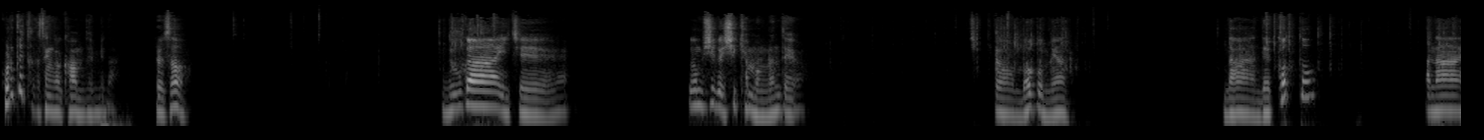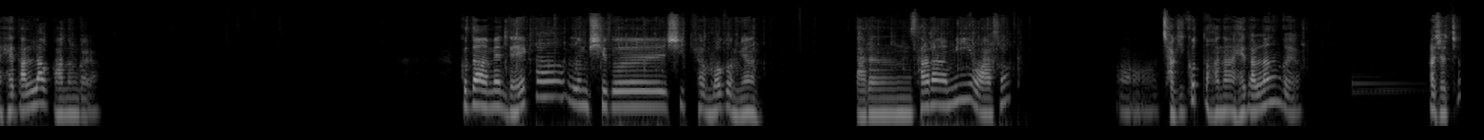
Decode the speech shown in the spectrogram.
그렇게 딱 생각하면 됩니다. 그래서, 누가 이제 음식을 시켜 먹는데요. 시켜 먹으면, 나, 내 것도 하나 해달라고 하는 거예요. 그 다음에 내가 음식을 시켜 먹으면, 다른 사람이 와서 어, 자기 것도 하나 해달라는 거예요. 아셨죠?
